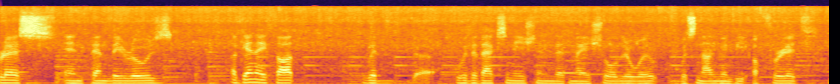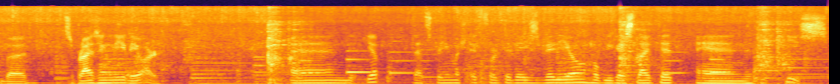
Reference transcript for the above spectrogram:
press and pendlay rows. Again, I thought with uh, with the vaccination that my shoulder will, was not going to be up for it, but surprisingly they are. And yep, that's pretty much it for today's video. Hope you guys liked it, and peace.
